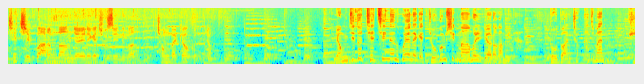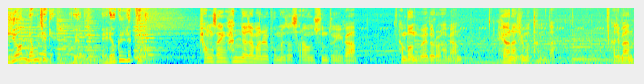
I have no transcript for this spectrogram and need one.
재치 있고 아름다운 여인에게 줄 수 있는 건 정밖에 없거든요. 명지도 재치 있는 호연에게 조금씩 마음을 열어갑니다. 도도한 척하지만 귀여운 명지에게 호연도 매력을 느끼고 평생 한 여자만을 보면서 살아온 순둥이가 한 번 외도를 하면 헤어나지 못합니다. 하지만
